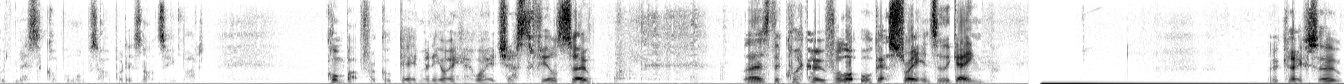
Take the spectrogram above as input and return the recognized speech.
we've missed a couple of months out, but it's not too bad. Come back for a good game anyway, away at Chesterfield. So there's the quick overlook. We'll get straight into the game. Okay, so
